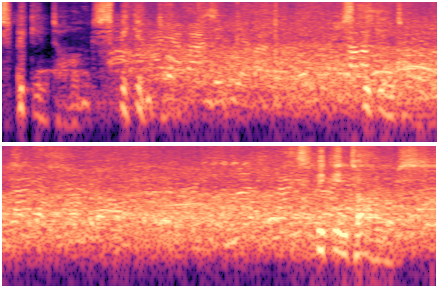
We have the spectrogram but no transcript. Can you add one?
Speak in tongues. Speak in tongues. Speak in tongues. Speak in tongues.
